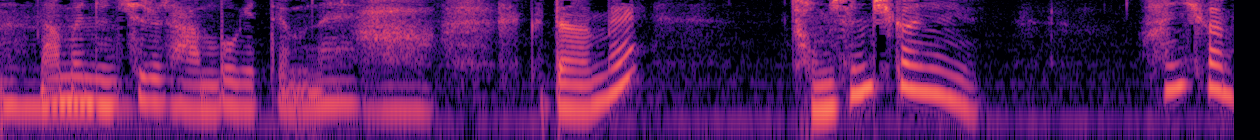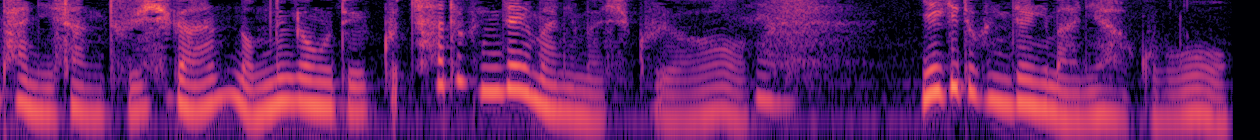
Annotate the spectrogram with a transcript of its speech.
음. 남의 눈치를 잘 안 보기 때문에. 아, 그 다음에 점심시간이 1시간 반 이상, 2시간 넘는 경우도 있고, 차도 굉장히 많이 마시고요. 네. 얘기도 굉장히 많이 하고,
